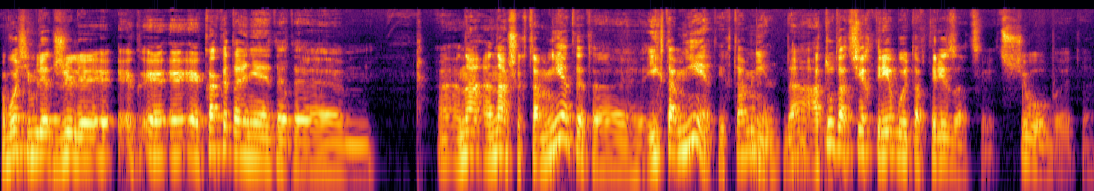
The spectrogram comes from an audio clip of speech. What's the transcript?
Восемь лет жили, э, э, как это они, это, это а, на, наших там нет, это, их там нет, их там нет, да, а тут от всех требуют авторизации. С чего бы это?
